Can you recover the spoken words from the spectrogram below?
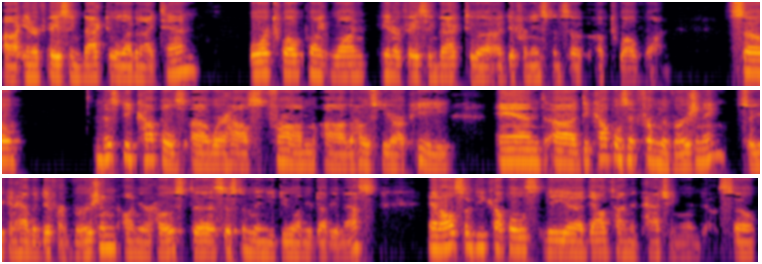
uh, interfacing back to 11i10, or 12.1 interfacing back to a, a different instance of, of 12.1. So this decouples uh, warehouse from uh, the host ERP and decouples it from the versioning, so you can have a different version on your host system than you do on your WMS and also decouples the uh, downtime and patching windows. So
